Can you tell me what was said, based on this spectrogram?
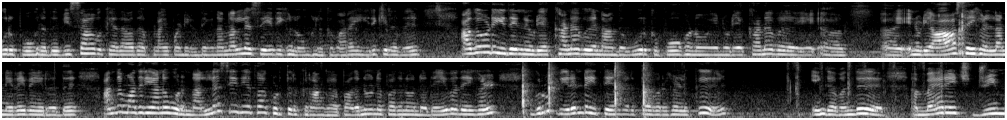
ஊர் போகிறது விசாவுக்கு ஏதாவது அப்ளை பண்ணியிருந்தீங்கன்னா நல்ல செய்திகள் உங்களுக்கு வர இருக்கிறது. அதோடு இது என்னுடைய கனவு நான் அந்த ஊருக்கு போகணும். என்னுடைய கனவு என்னுடைய ஆசைகள்லாம் நிறைவேறுறது. அந்த மாதிரியான ஒரு நல்ல செய்தியை தான் கொடுத்துருக்குறாங்க. பதினொன்று பதினொன்று தேவதைகள் குரூப் இரண்டை தேர்ந்தெடுத்தவர்களுக்கு இங்கே வந்து marriage dream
